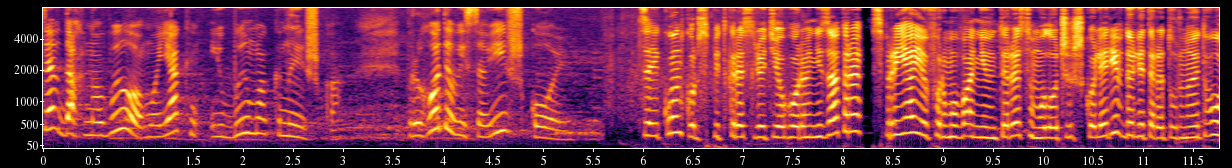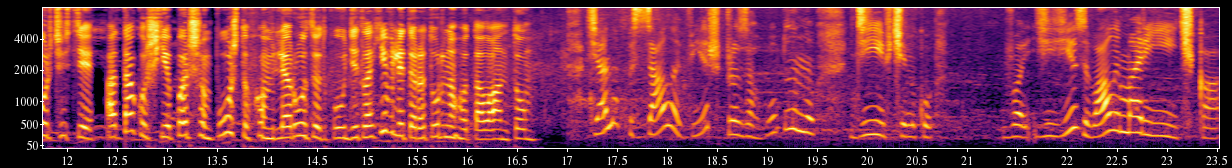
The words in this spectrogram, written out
це вдохновила моя любима книжка. Пригоди в лісовій школі. Цей конкурс, підкреслюють його організатори, сприяє формуванню інтересу молодших школярів до літературної творчості, а також є першим поштовхом для розвитку у дітлахів літературного таланту. Я написала вірш про загублену дівчинку. Її звали Марічка.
